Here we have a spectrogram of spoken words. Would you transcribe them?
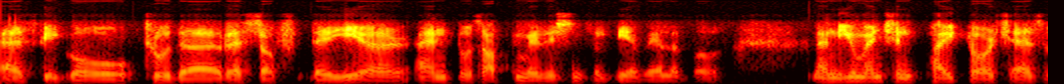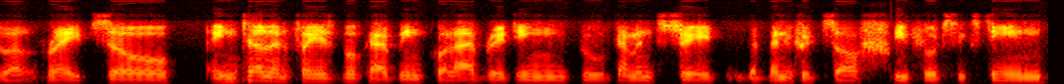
as we go through the rest of the year, and those optimizations will be available. And you mentioned PyTorch as well, right? So Intel and Facebook have been collaborating to demonstrate the benefits of bfloat 16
